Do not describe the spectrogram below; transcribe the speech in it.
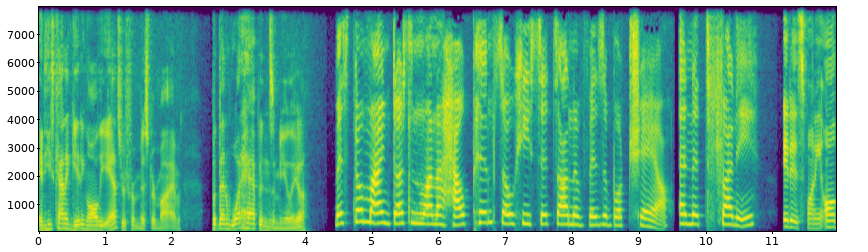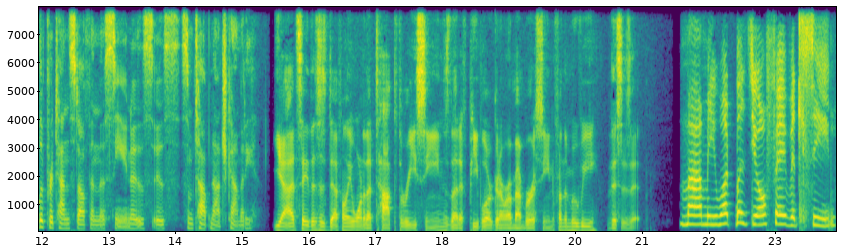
and he's kind of getting all the answers from Mr. Mime. But then what happens, Amelia? Mr. Mime doesn't want to help him, so he sits on a visible chair. And it's funny. It is funny. All the pretend stuff in this scene is is some top notch comedy. Yeah, I'd say this is definitely one of the top three scenes that if people are going to remember a scene from the movie, this is it. Mommy, what was your favorite scene?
